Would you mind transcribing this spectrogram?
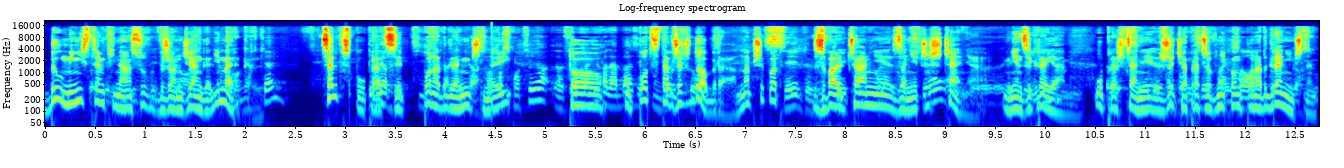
był ministrem finansów w rządzie Angeli Merkel. Cel współpracy ponadgranicznej to u podstaw rzecz dobra, na przykład zwalczanie zanieczyszczenia między krajami, upraszczanie życia pracownikom ponadgranicznym,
